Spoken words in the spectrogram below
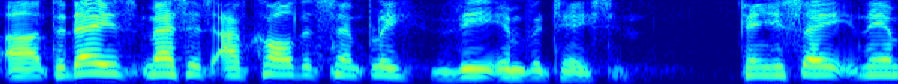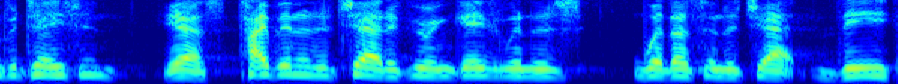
uh, today's message, I've called it simply the invitation. Can you say the invitation? Yes, type it in the chat if you're engaging with us, with us in the chat. The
